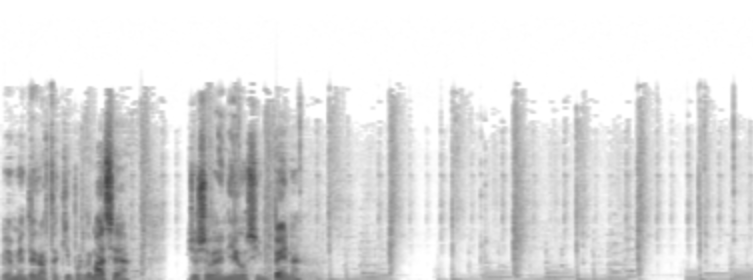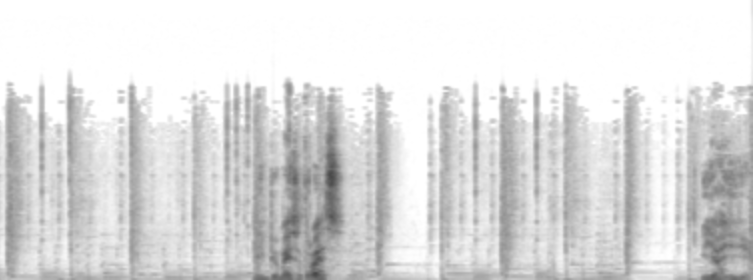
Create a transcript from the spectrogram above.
Obviamente gasta aquí por demasiado. Yo se lo niego sin pena. Limpio mesa otra vez. Y ya GG.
